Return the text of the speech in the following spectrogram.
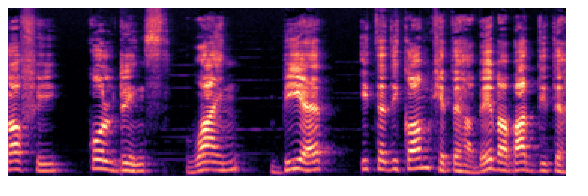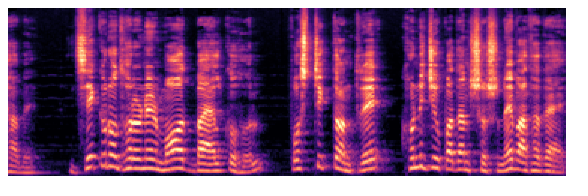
coffee, cold drinks, wine, beer ইত্যাদি কম খেতে হবে বা বাদ দিতে হবে। যে কোনো ধরনের মদ বা অ্যালকোহল পৌষ্টিকতন্ত্রে খনিজ উপাদান শোষণে বাধা দেয়।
